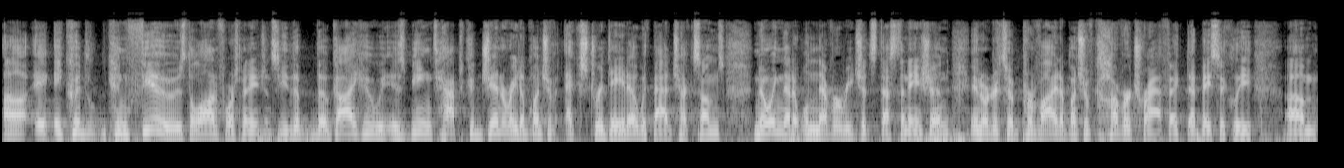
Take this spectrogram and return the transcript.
uh, it, it, could confuse the law enforcement agency. The, the guy who is being tapped could generate a bunch of extra data with bad checksums, knowing that it will never reach its destination in order to provide a bunch of cover traffic that basically um,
